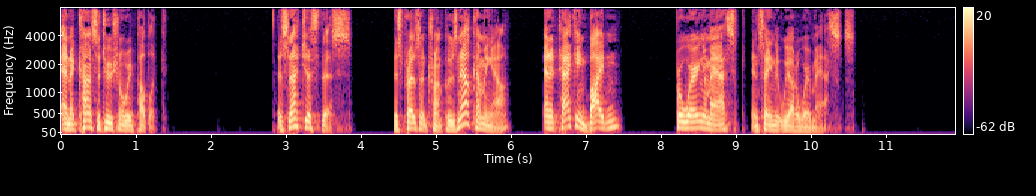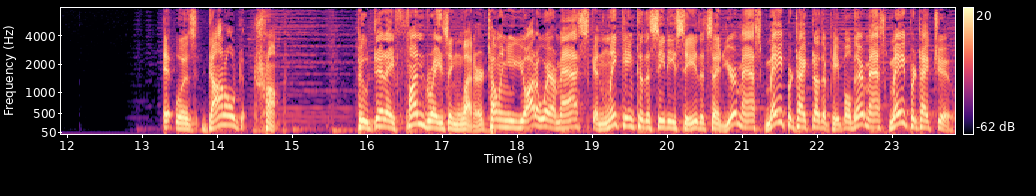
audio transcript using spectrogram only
and a constitutional republic. It's not just this. It's President Trump, who's now coming out and attacking Biden for wearing a mask and saying that we ought to wear masks. It was Donald Trump who did a fundraising letter telling you you ought to wear a mask and linking to the CDC that said your mask may protect other people, their mask may protect you.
